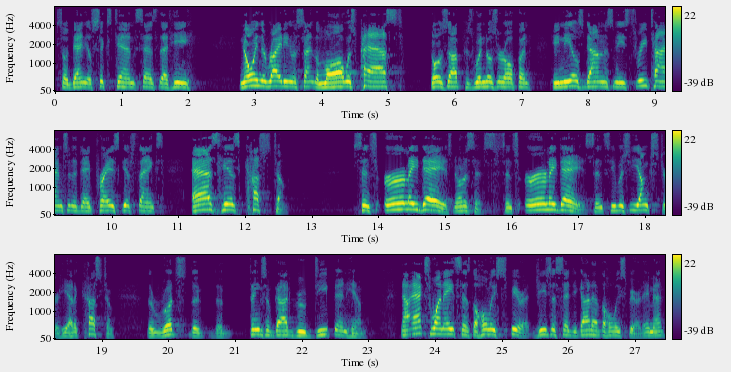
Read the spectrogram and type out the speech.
So Daniel six ten says that he, knowing the writing was signed, the law was passed, goes up, his windows are open. He kneels down on his knees three times in a day, prays, gives thanks, as his custom since early days, notice this, since early days, since he was a youngster, he had a custom. The roots, the, the things of God grew deep in him. Now, Acts 1 8 says the Holy Spirit. Jesus said you got to have the Holy Spirit. Amen.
